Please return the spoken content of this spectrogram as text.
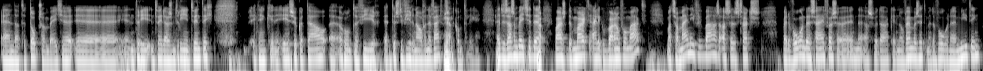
En dat de top zo'n beetje in, drie, in 2023 ik denk in het eerste kwartaal uh, rond de 4, uh, tussen de 4,5 en de 5 procent ja. komt te liggen. Uh, dus dat is een beetje de, ja. waar de markt eigenlijk warm voor maakt. Maar het zou mij niet verbazen als ze straks bij de volgende cijfers, in, als we daar in november zitten met de volgende meeting,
